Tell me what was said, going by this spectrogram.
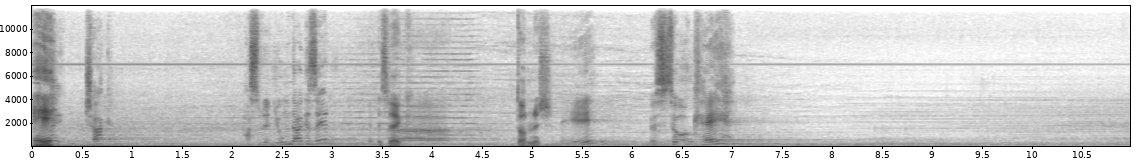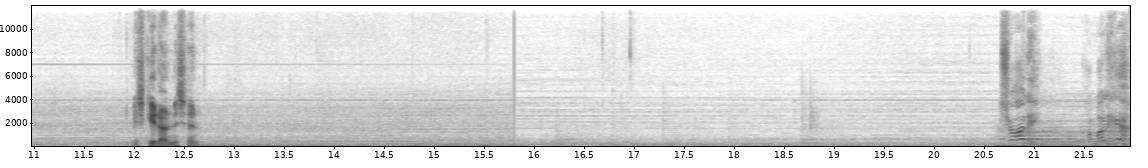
Ey, Hey, Chuck. Hast du den Jungen da gesehen? ist weg. Äh, Doch nicht. Nee? Bist du okay? Ich gehe da nicht hin. Charlie, komm mal her.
